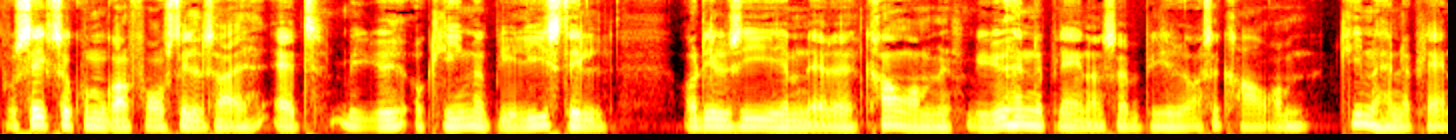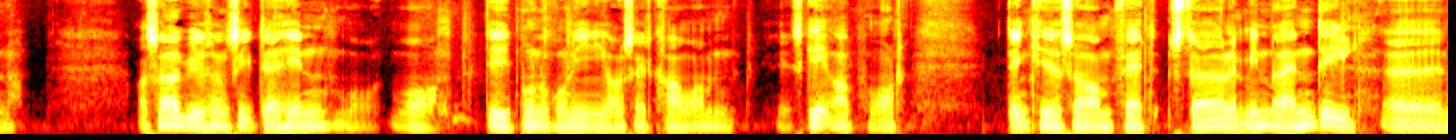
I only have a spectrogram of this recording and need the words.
på sigt så kunne man godt forestille sig, at miljø og klima bliver ligestillet, og det vil sige, at er der krav om miljøhandleplaner, så bliver det også krav om klimahandleplaner. Og så er vi jo sådan set derhen, hvor, hvor det i bund og grund egentlig også er et krav om en SG-rapport. Den kan jo så omfatte større eller mindre andel. Øh,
